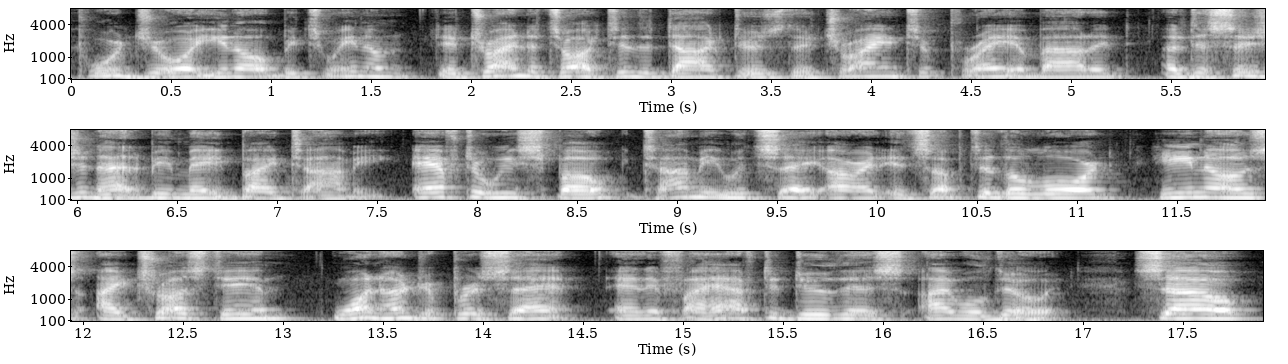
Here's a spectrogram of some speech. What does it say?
Poor Joy, you know, between them, they're trying to talk to the doctors, they're trying to pray about it. A decision had to be made by Tommy. After we spoke, Tommy would say, All right, it's up to the Lord. He knows I trust him 100%, and if I have to do this, I will do it. So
